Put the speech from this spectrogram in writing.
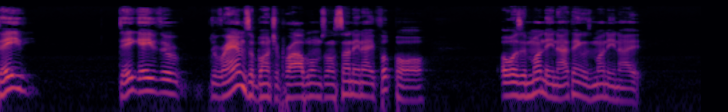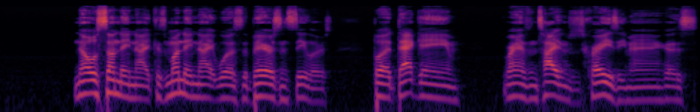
they they gave the the Rams a bunch of problems on Sunday Night Football, or was it Monday night? I think it was Monday night. No, Sunday night, because Monday night was the Bears and Steelers, but that game, Rams and Titans was crazy, man, because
